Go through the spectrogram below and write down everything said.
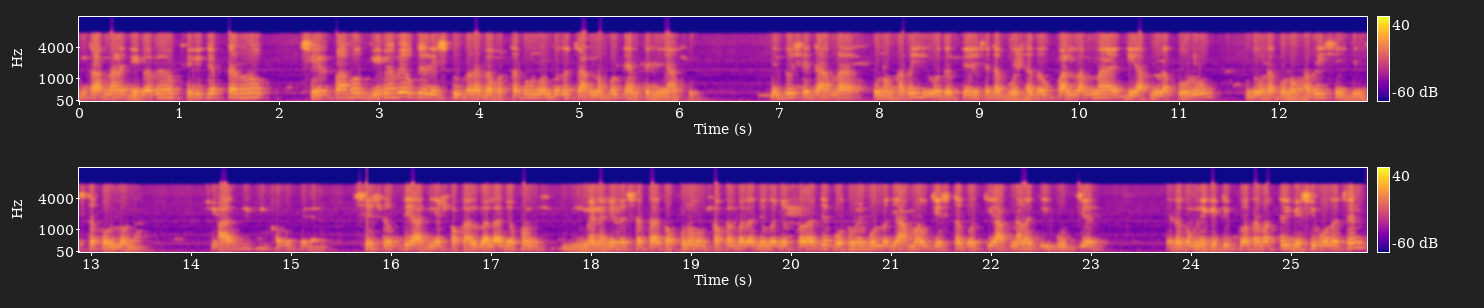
কিন্তু আপনারা যেভাবে হোক হেলিকপ্টার হোক, শেরপা হোক, যেভাবে ওকে রেস্কিউ করার ব্যবস্থা করুন, অন্তত চার নম্বর ক্যাম্পে নিয়ে আসুন। কিন্তু সেটা আমরা কোনোভাবেই ওদেরকে সেটা বোঝাতেও পারলাম না যে আপনারা করুন, কিন্তু ওরা কোনোভাবেই সেই জিনিসটা করল না। শেষ অবধি আজকে সকালবেলা যখন ম্যানেজারের সাথে তখনও সকালবেলা যোগাযোগ করা হয়েছে প্রথমে বলল যে আমরাও চেষ্টা করছি আপনারা কি বুঝছেন? এরকম নেগেটিভ কথাবার্তাই বেশি বলেছেন।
